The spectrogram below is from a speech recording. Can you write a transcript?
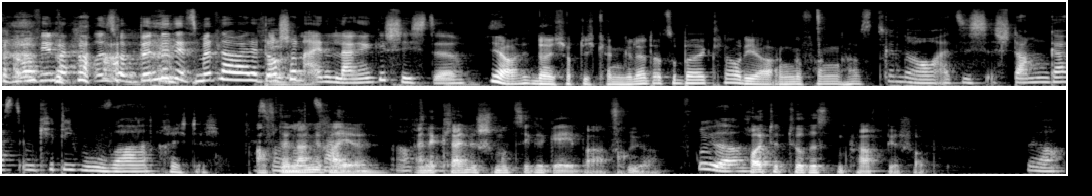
Aber auf jeden Fall, uns verbindet jetzt mittlerweile doch schon eine lange Geschichte. ja, na, ich habe dich kennengelernt, als du bei Claudia angefangen hast. Genau, als ich Stammgast im Kitty Wu war. Richtig. Das Auf der langen. Reihe. Auf Eine kleine schmutzige Gay-Bar früher. Früher. Heute Touristen Craft Beer Shop. Ja.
